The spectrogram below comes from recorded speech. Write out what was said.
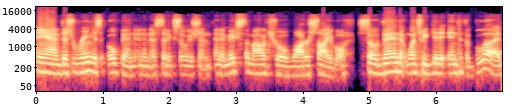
and this ring is open in an acidic solution, and it makes the molecule water soluble. So then, once we get it into the blood,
